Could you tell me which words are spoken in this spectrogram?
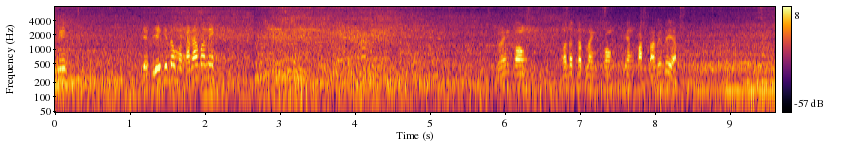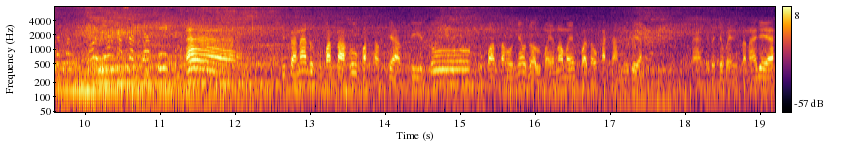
Nih, jadinya kita makan apa nih? Lengkong. Oh dekat lengkong yang pasar itu ya? Oh iya pasar jati Nah, di sana ada kupat tahu pasar jati itu kupat tahunya udah lumayan lama ya kupat tahu kacang gitu ya. Nah, kita cobain di sana aja ya.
